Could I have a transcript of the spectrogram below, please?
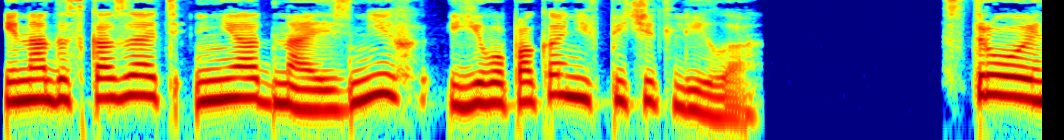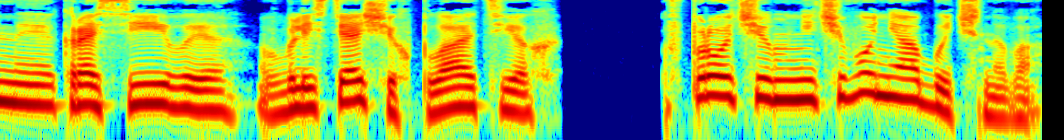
И, надо сказать, ни одна из них его пока не впечатлила. Стройные, красивые, в блестящих платьях. Впрочем, ничего необычного.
